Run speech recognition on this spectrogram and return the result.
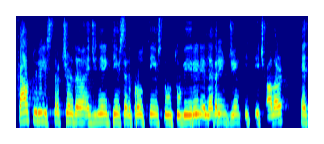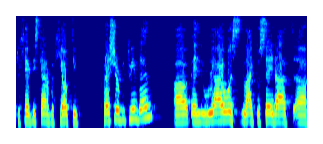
how to really structure the engineering teams and the product teams to, to be really leveraging each other and to have this kind of a healthy pressure between them. Uh, and we I always like to say that uh,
